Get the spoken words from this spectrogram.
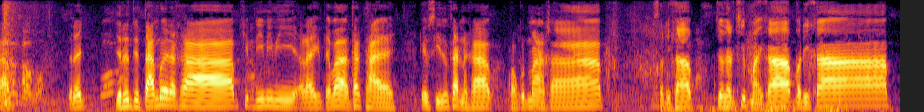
ครับจะได้อย่าลืมติดตามด้วยนะครับ คลิปนี้ไม่มีอะไรแต่ว่าทักทาย FC ทุกท่านนะครับ ขอบคุณมากครับ สวัสดีครับ เจอกันคลิปใหม่ครับสวัสดีครับ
